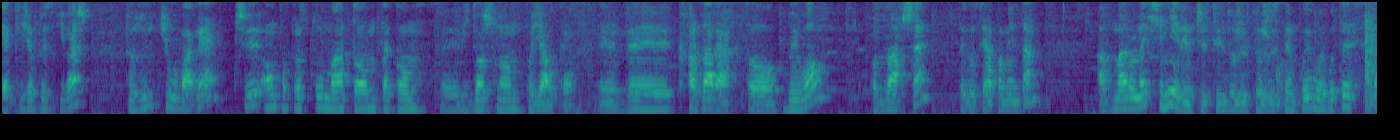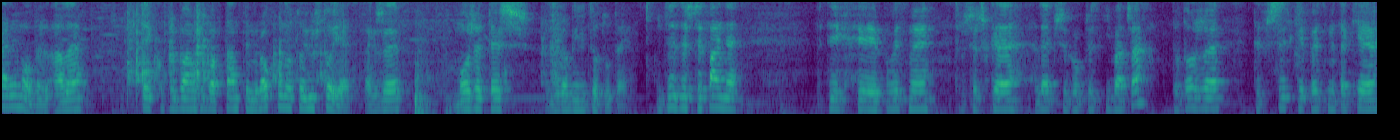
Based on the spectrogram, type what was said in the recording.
jakiś opryskiwacz, to zwróćcie uwagę, czy on po prostu ma tą taką widoczną podziałkę. E, W kwazarach to było od zawsze, z tego co ja pamiętam, a w Marolexie nie wiem, czy w tych dużych to już występuje, bo to jest stary model, ale tutaj kupowałem chyba w tamtym roku, no to już to jest. Także może też zrobili to tutaj. I to jest jeszcze fajne w tych e, powiedzmy troszeczkę lepszych opryskiwaczach, to to, że te wszystkie powiedzmy takie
